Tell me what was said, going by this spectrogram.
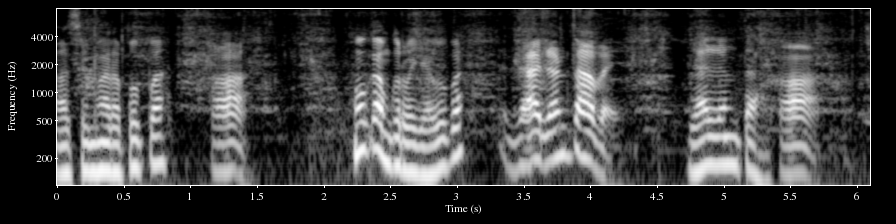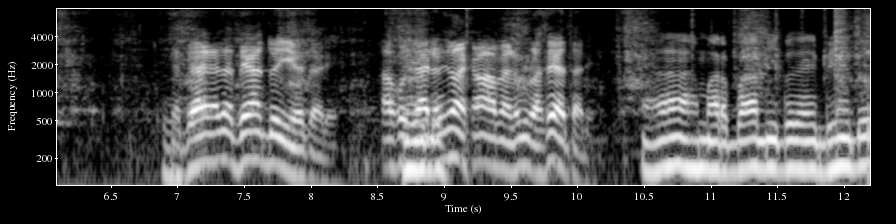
આ છે મારા પપ્પા? હા. શું કામ કરવા જાય પપ્પા? જાય જણતા ભાઈ. જાલ રમતા હા. ધ્યાન જોઈએ અત્યારે. આખું જાય કામ આવે છે અત્યારે. હા મારા બા ની બધા ભેં દો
